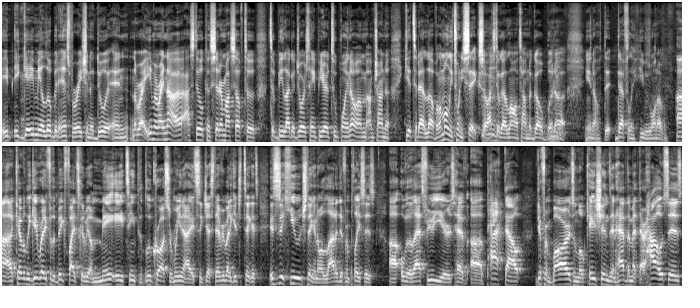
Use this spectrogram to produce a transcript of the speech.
It, it gave me a little bit of inspiration to do it. And right, even right now, I, I still consider myself to to be like a George St. Pierre 2.0. I'm, I'm trying to get to that level. I'm only 26, so mm-hmm. I still got a long time to go. But mm-hmm. uh, you know, th- definitely he was one of them. Uh, Kevin Lee, get ready for the big fight. It's going to be on May 18th at the Blue Cross Arena. I suggest everybody get your tickets. This is a huge thing. I know a lot of different places uh, over the last few years have uh, packed out different bars and locations and have them at their houses.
